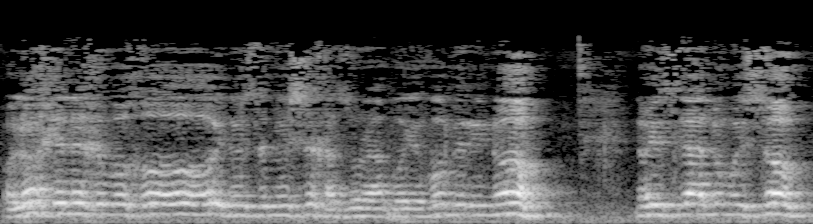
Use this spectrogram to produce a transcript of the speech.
הולך ילך ובוכו, אינו שמשך חזורה בו, יבוא ברינו, נו ישראל ומוסום,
